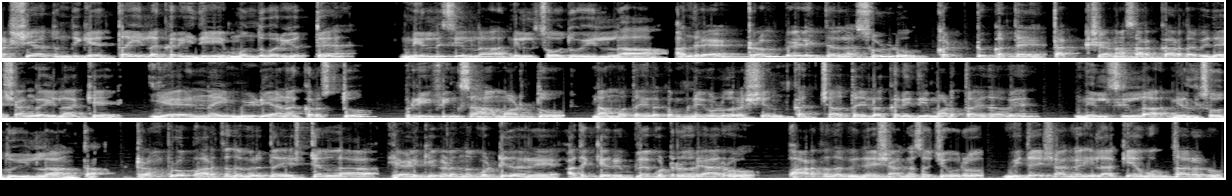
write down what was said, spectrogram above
ರಷ್ಯಾದೊಂದಿಗೆ ತೈಲ ಖರೀದಿ ಮುಂದುವರಿಯುತ್ತೆ. ನಿಲ್ಲಿಸಿಲ್ಲ ನಿಲ್ಲಿಸೋದು ಇಲ್ಲ. ಅಂದ್ರೆ ಟ್ರಂಪ್ ಹೇಳಿದ್ದೆಲ್ಲ ಸುಳ್ಳು, ಕಟ್ಟು ಕತೆ. ತಕ್ಷಣ ಸರ್ಕಾರದ ವಿದೇಶಾಂಗ ಇಲಾಖೆ ಎಎನ್ಐ ಮೀಡಿಯಾನ ಕರೆಸ್ತು ಬ್ರೀಫಿಂಗ್ ಸಹ ಮಾಡ್ತು. ನಮ್ಮ ತೈಲ ಕಂಪನಿಗಳು ರಷ್ಯನ್ ಕಚ್ಚಾ ತೈಲ ಖರೀದಿ ಮಾಡ್ತಾ ಇದಾವೆ, ನಿಲ್ಸಿಲ್ಲ, ನಿಲ್ಸೋದು ಇಲ್ಲ ಅಂತ. ಟ್ರಂಪ್ ಭಾರತದ ವಿರುದ್ಧ ಎಷ್ಟೆಲ್ಲ ಹೇಳಿಕೆಗಳನ್ನು ಕೊಟ್ಟಿದ್ದಾರೆ, ಅದಕ್ಕೆ ರಿಪ್ಲೈ ಕೊಟ್ಟಿರೋರು ಯಾರು? ಭಾರತದ ವಿದೇಶಾಂಗ ಸಚಿವರು, ವಿದೇಶಾಂಗ ಇಲಾಖೆಯ ವಕ್ತಾರರು.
